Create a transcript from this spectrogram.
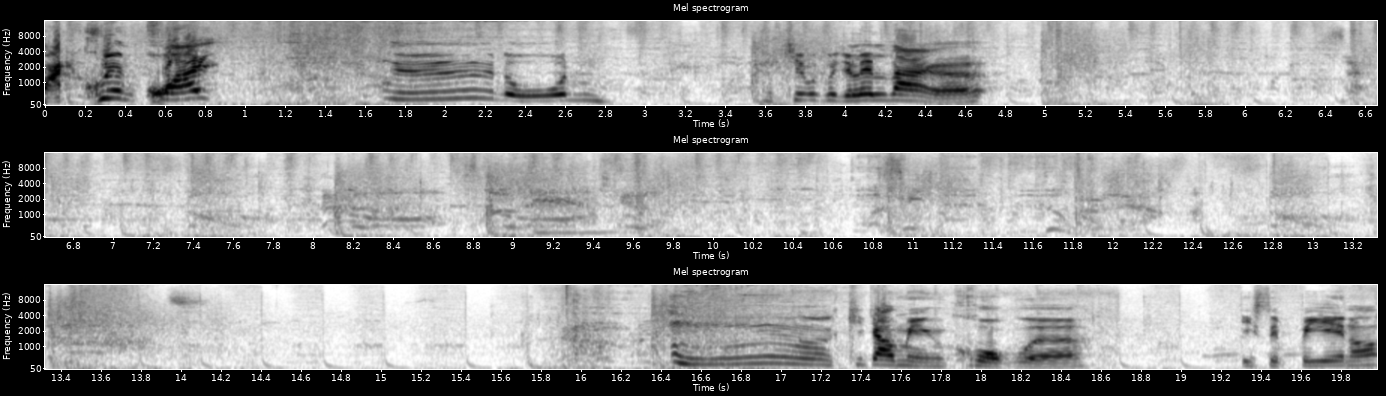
หมัดเคลื่อนควายเออโดนคิดว่ากูจะเล่นได้เหรออืมคิดจะเอาเม่งโขกเหรอ อีกสิบปีเนาะ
